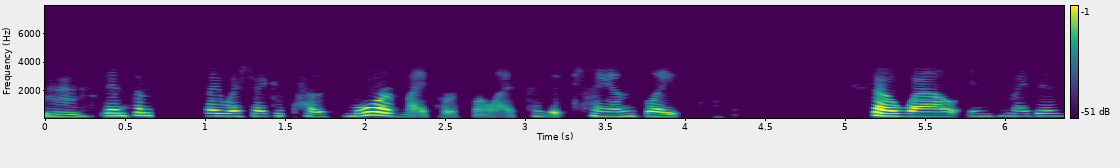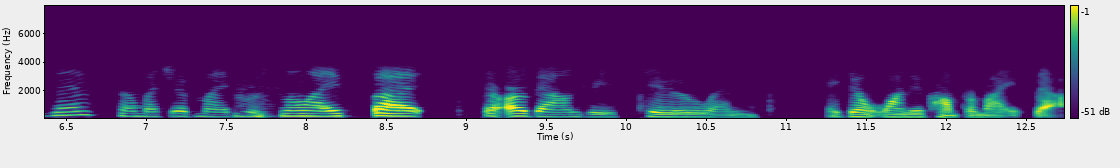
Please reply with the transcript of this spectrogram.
mm. then sometimes i wish i could post more of my personal life because it translates so well into my business so much of my mm-hmm. personal life but there are boundaries too and i don't want to compromise that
